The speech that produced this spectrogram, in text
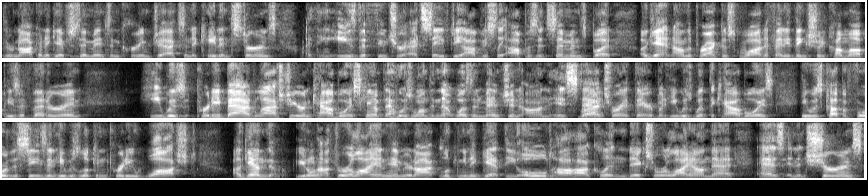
they're not going to give Simmons and Kareem Jackson to Caden Sterns. I think he's the future at safety, obviously opposite Simmons. But again, on the practice squad, if anything should come up, he's a veteran. He was pretty bad last year in Cowboys camp. That was one thing that wasn't mentioned on his stats right, right there, but he was with the Cowboys. He was cut before the season. He was looking pretty washed. Again, though, you don't have to rely on him. You're not looking to get the old Ha Ha Clinton Dix or rely on that as an insurance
